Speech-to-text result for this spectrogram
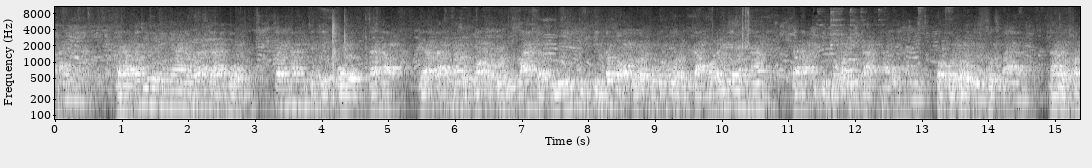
ไทยนะครับไม่ใช่เรื่องง่ายนะพระอาจารย์ผม ค่อนข้างที่จะเก็บโกงนะครับ แล้วการที่มาสมมติกับคนหมู่บ้านแบบนี้จริงๆต้องบอกเลยว่าผมก็กลัวเป็นกรรมเพราะไม่ได้แจ้งท่านนะครับจริงๆบอกว่าเป็นการภายในบางคนก็โอ้โหคนมาน่าจะชอบ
